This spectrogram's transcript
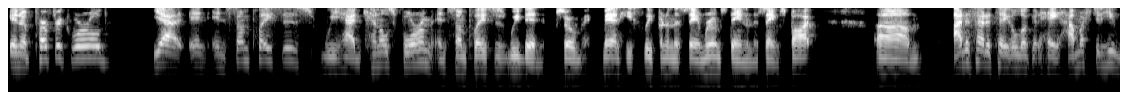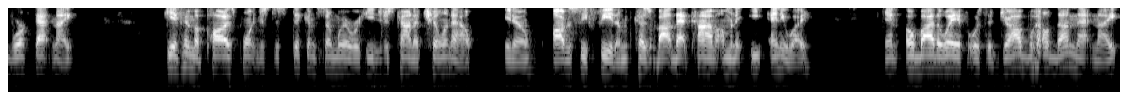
in a perfect world, yeah, in, in some places we had kennels for him, in some places we didn't. So, man, he's sleeping in the same room, staying in the same spot. Um, I just had to take a look at, hey, how much did he work that night? Give him a pause point just to stick him somewhere where he just kind of chilling out. You know, obviously feed him because about that time I'm going to eat anyway. And oh, by the way, if it was a job well done that night,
